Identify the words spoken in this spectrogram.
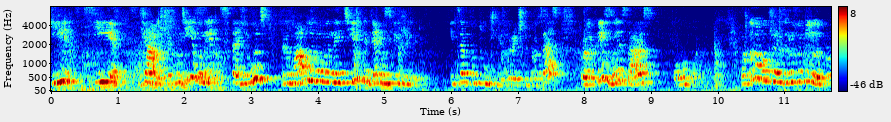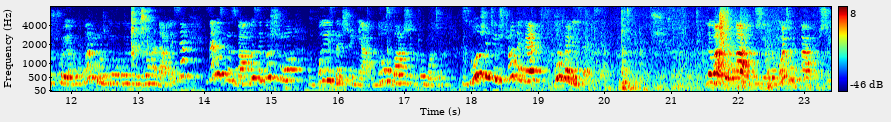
І ці явища і події вони стають привабливими не тільки для міських жителів. І це потужний історичний процес, про який ми зараз поговоримо. Можливо, ви вже зрозуміли, про що я говорю, можливо, ви вже здогадалися. Зараз ми з вами запишемо визначення до ваших робочих зошитів, що таке урбанізація. До ваших аркушів, робочих аркушів.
